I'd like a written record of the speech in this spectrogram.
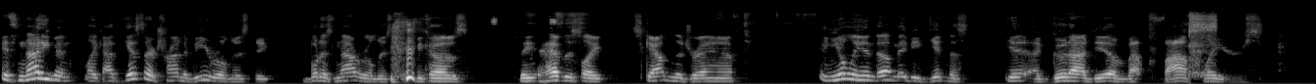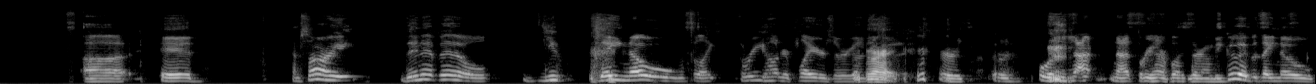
it's not even like I guess they're trying to be realistic, but it's not realistic because they have this like scouting the draft, and you only end up maybe getting a get a good idea of about five players. Uh, and I'm sorry, the NFL, you they know like 300 players that are going to be Right. good, or, or or not not 300 players that are going to be good, but they know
